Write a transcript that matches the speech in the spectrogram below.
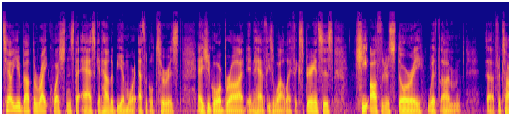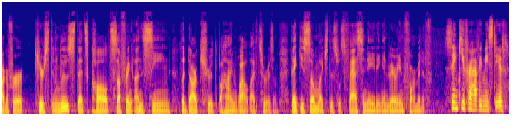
tell you about the right questions to ask and how to be a more ethical tourist as you go abroad and have these wildlife experiences. She authored a story with um, uh, photographer Kirsten Luce that's called Suffering Unseen The Dark Truth Behind Wildlife Tourism. Thank you so much. This was fascinating and very informative. Thank you for having me, Steve.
